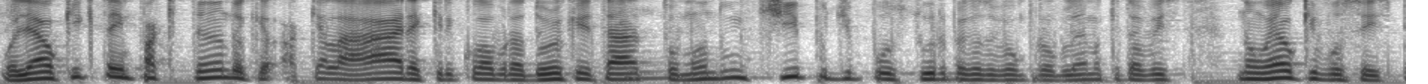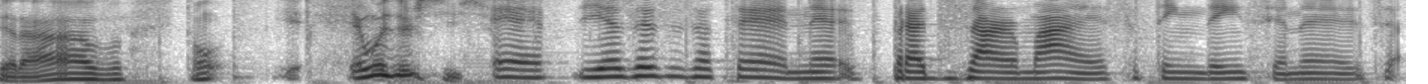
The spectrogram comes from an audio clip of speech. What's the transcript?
olhar o que está impactando aquel- aquela área, aquele colaborador que ele está tomando um tipo de postura para resolver um problema que talvez não é o que você esperava. Então, é- um exercício. É, e às vezes até, né, para desarmar essa tendência, né, essa-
